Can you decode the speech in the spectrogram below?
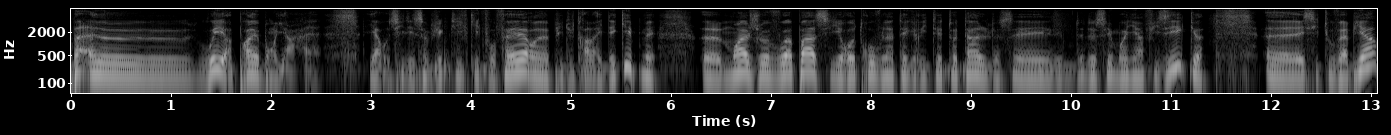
Bah, euh, oui, après, bon, il y a, aussi des objectifs qu'il faut faire, euh, puis du travail d'équipe, mais euh, moi, je ne vois pas s'il retrouve l'intégrité totale de ses, moyens physiques, euh, si tout va bien,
